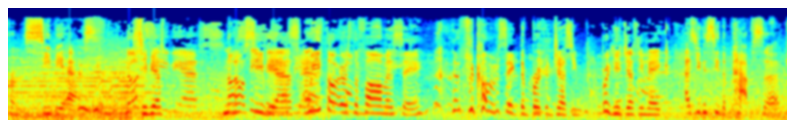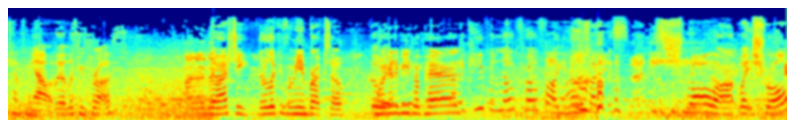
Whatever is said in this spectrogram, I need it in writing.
from CBS. Not CBS. Not, CBS. We thought it was the pharmacy. it's the conversation that Brooke and Jesse, Brooke and Jesse make. As you can see, the Paps are camping out. They're looking for us. I know They're actually they're looking for me and Brooke, so we're gonna be prepared. Gotta keep a low profile, you know. It's like this, this shawl on. Wait, shawl?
